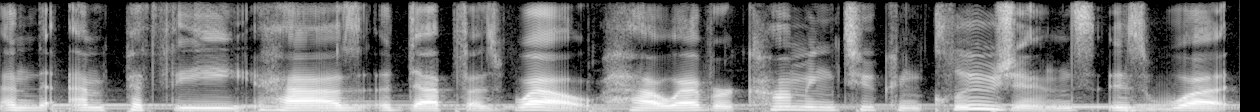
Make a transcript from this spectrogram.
and the empathy has a depth as well. However coming to conclusions is what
